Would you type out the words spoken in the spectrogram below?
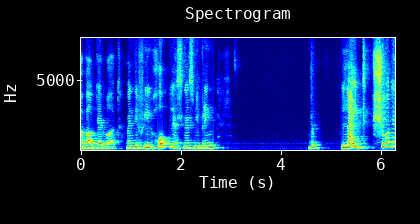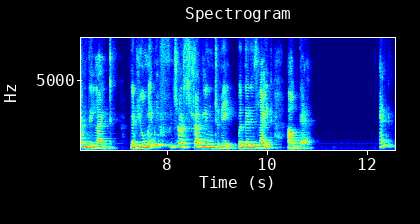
about their worth. When they feel hopelessness, we bring the light, show them the light that you may be struggling today, but there is light out there. And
